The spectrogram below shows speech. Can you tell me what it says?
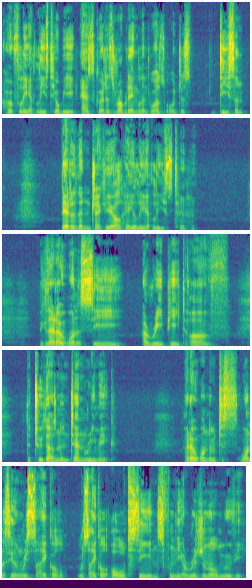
hopefully at least he'll be as good as Robert Englund was or just decent better than Jackie Earle Haley at least. because I don't want to see a repeat of the 2010 remake. I don't want them to want to see them recycle recycle old scenes from the original movie.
